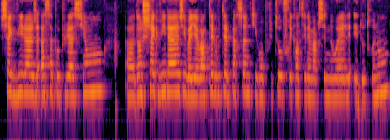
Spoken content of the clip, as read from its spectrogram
Chaque village a sa population. Euh, dans chaque village, il va y avoir telle ou telle personne qui vont plutôt fréquenter les marchés de Noël et d'autres non.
